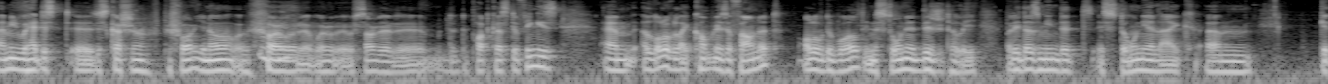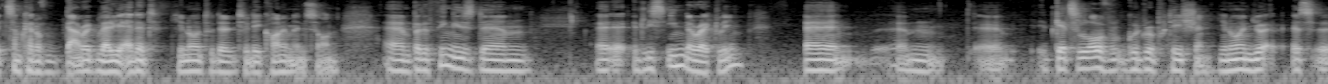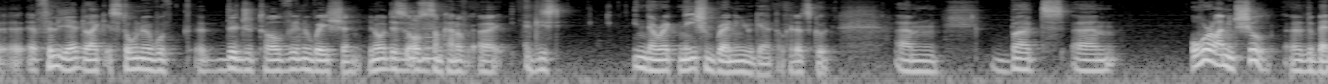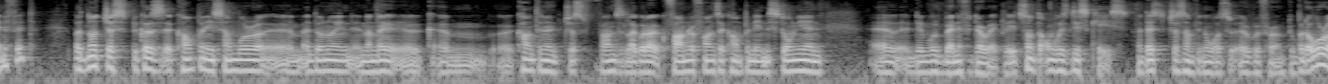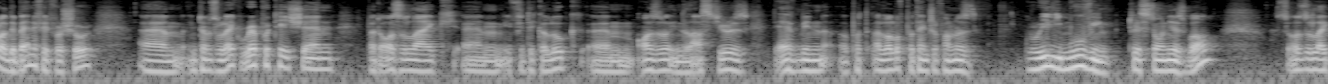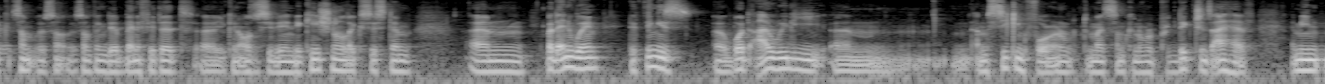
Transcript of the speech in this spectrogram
I mean, we had this uh, discussion before, you know, before mm-hmm. when we started uh, the, the, podcast. The thing is, um, a lot of like companies are founded all over the world in Estonia digitally, but it doesn't mean that Estonia like um, gets some kind of direct value added, you know, to the to the economy and so on. Um, but the thing is, the, um, uh, at least indirectly, um, um, uh, it gets a lot of good reputation, you know, and you're as a, affiliate like Estonia with digital innovation, you know, this is also mm-hmm. some kind of uh, at least indirect nation branding you get. Okay, that's good. Um, but um, overall, I mean, sure, uh, the benefit, but not just because a company somewhere, um, I don't know, in another uh, um, continent just founds like what a founder founds a company in Estonia and uh, they would benefit directly. It's not always this case. That's just something I was uh, referring to. But overall, the benefit for sure, um, in terms of like reputation, but also like um, if you take a look, um, also in the last years, there have been a, pot- a, lot of potential founders really moving to Estonia as well. So also like some, some something that benefited. Uh, you can also see the indicational like system. Um, but anyway, the thing is, uh, what I really um, I'm seeking for and my some kind of predictions I have. I mean,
